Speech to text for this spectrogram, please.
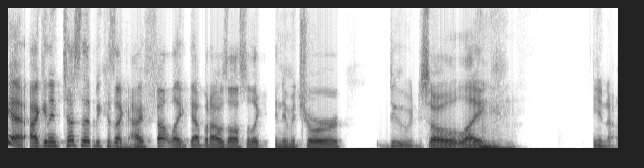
Yeah, I can attest to that because like Mhm. I felt like that, but I was also like an immature dude. So like Mhm. You know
